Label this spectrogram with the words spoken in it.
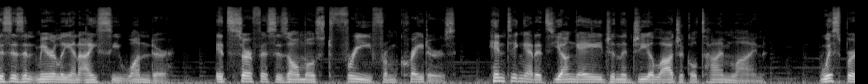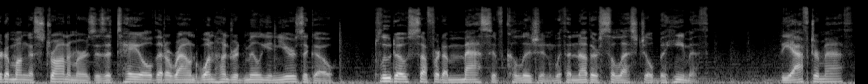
This isn't merely an icy wonder. Its surface is almost free from craters, hinting at its young age in the geological timeline. Whispered among astronomers is a tale that around 100 million years ago, Pluto suffered a massive collision with another celestial behemoth. The aftermath?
